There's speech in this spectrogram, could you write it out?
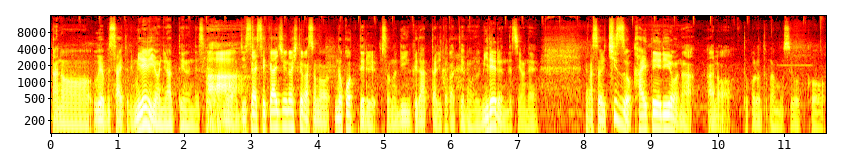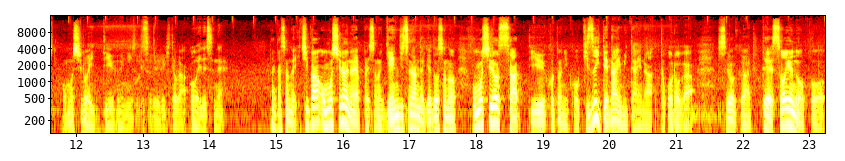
あのウェブサイトで見れるようになっているんですけれども実際世界中の人がその残ってるそのリンクだったりとかっていうのを見れるんですよね。だかそういう地図を変えているようなあのところとかもすごくこう面白いっていうふうに言ってくれる人が多いですね。なんかその一番面白いのはやっぱりその現実なんだけどその面白さっていうことにこう気づいてないみたいなところがすごくあってそういうのをこ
